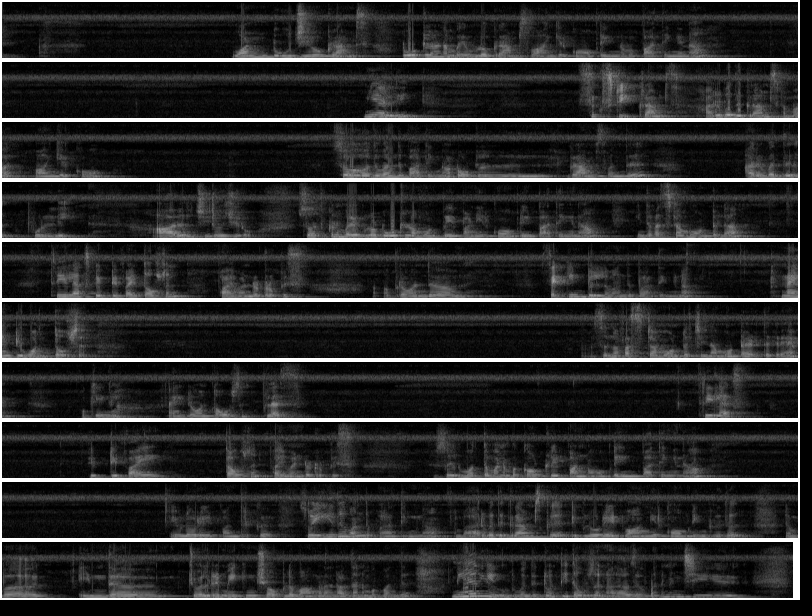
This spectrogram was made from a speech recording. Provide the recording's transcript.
one two zero grams டோட்டலாக நம்ம எவ்வளோ கிராம்ஸ் வாங்கியிருக்கோம் அப்படின்னு நம்ம பார்த்தீங்கன்னா நியர்லி சிக்ஸ்டி கிராம்ஸ் அறுபது கிராம்ஸ் நம்ம வாங்கியிருக்கோம். ஸோ அது வந்து பார்த்திங்கன்னா டோட்டல் கிராம்ஸ் வந்து அறுபது புள்ளி ஆறு ஜீரோ ஜீரோ ஸோ அதுக்கு நம்ம எவ்வளோ டோட்டல் அமௌண்ட் பே பண்ணியிருக்கோம் அப்படின்னு பார்த்தீங்கன்னா இந்த ஃபஸ்ட் அமௌண்ட்டில் three lakhs fifty five thousand five hundred rupees அப்புறம் அந்த செகண்ட் பில்லு வந்து பார்த்தீங்கன்னா நைன்ட்டி ஒன் தௌசண்ட் ஸோ நான் ஃபஸ்ட் அமௌண்ட்டு சின்ன அமௌண்ட்டாக எடுத்துக்கிறேன். ஓகேங்களா ninety one thousand plus three lakhs fifty five thousand five hundred rupees so இது மொத்தமாக நம்ம கால்குலேட் பண்ணோம் அப்படின்னு பார்த்தீங்கன்னா இவ்வளோ ரேட் வந்திருக்கு. ஸோ இது வந்து பார்த்திங்கன்னா நம்ம அறுபது கிராம்ஸ்க்கு இவ்வளோ ரேட் வாங்கியிருக்கோம் அப்படிங்கிறது நம்ம இந்த ஜுவல்லரி மேக்கிங் ஷாப்பில் வாங்கினதுனால தான் நமக்கு வந்து நியர்லி ஒரு வந்து டுவெண்ட்டி தௌசண்ட் அதாவது பதினஞ்சு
